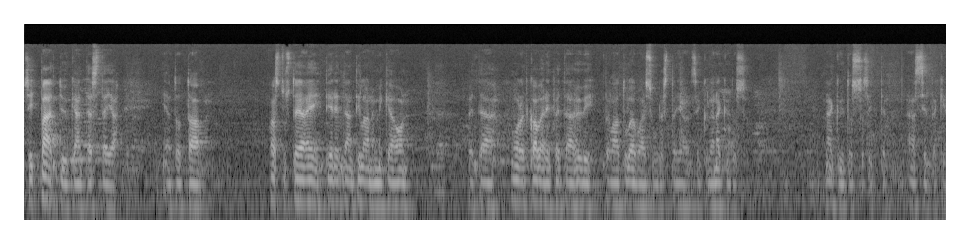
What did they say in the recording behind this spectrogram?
sit päättyykään tästä ja, ja tota, vastustaja ei, tiedetään tilanne mikä on, vetää, nuoret kaverit vetää hyvin, pelaa tulevaisuudesta ja se kyllä näkyy tuossa näkyy tossa sitten Siltäkin.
